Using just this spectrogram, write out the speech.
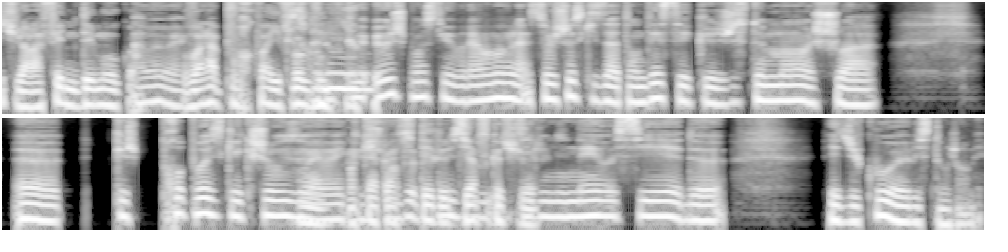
tu leur as fait une démo quoi. Ah ouais, ouais. Voilà pourquoi il faut que, eux, je pense que vraiment la seule chose qu'ils attendaient, c'est que justement je sois euh, que je propose quelque chose euh, et que capacité je un peu plus de dire ce que tu veux. Illuminé aussi et de et du coup, euh, c'était genre, mais,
